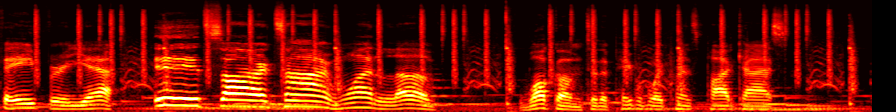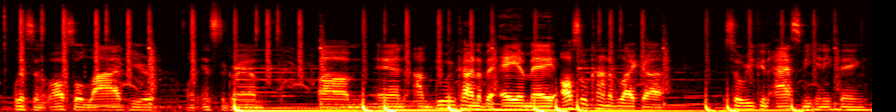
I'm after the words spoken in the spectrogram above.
Paper, yeah. It's our time. One love. Welcome to the Paperboy Prince podcast. Listen, I'm also live here on Instagram. Um, and I'm doing kind of an AMA, also kind of like a so you can ask me anything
